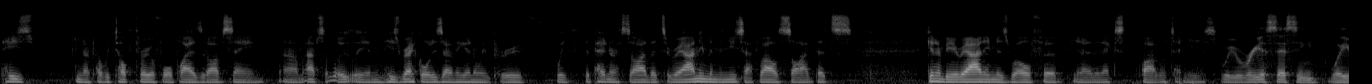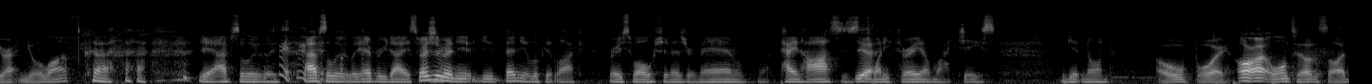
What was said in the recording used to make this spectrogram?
He's you know probably top three or four players that I've seen, um, absolutely. And his record is only going to improve with the Penrith side that's around him and the New South Wales side that's going to be around him as well for you know the next five or ten years. Were you reassessing where you're at in your life? yeah, absolutely, absolutely, every day. Especially when you, you then you look at like Reece Walsh and Ezra Mam, like Payne Haas is Yeah. 23. I'm like, geez, I'm getting on. Oh boy! All right, well, on to the other side.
